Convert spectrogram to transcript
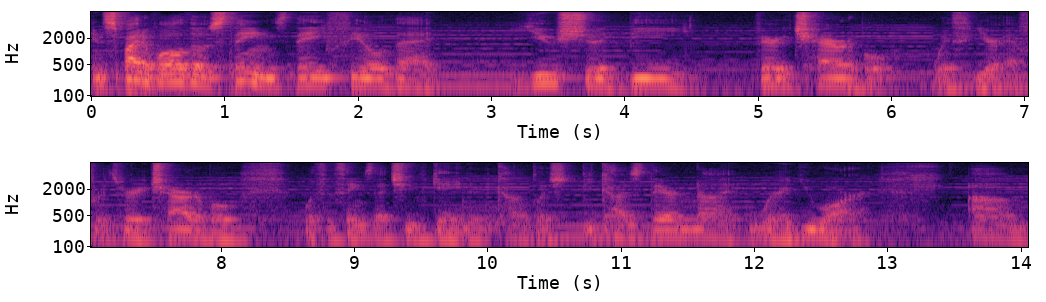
in spite of all those things, they feel that you should be very charitable with your efforts, very charitable with the things that you've gained and accomplished because they're not where you are. Um,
